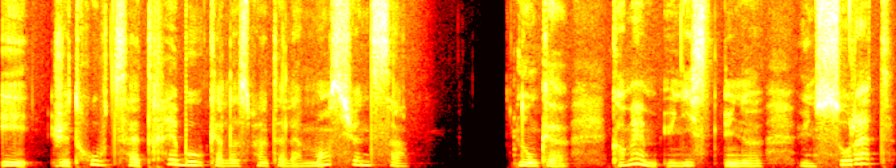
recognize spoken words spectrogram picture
Et je trouve ça très beau qu'Allah mentionne ça. Donc, euh, quand même, une, une, une sourate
